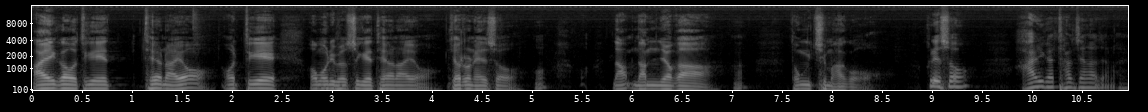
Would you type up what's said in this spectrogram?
아이가 어떻게 태어나요? 어떻게 어머니 뱃속에 태어나요? 결혼해서 어? 남, 남녀가 어? 동침하고 그래서 아이가 탄생하잖아요.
